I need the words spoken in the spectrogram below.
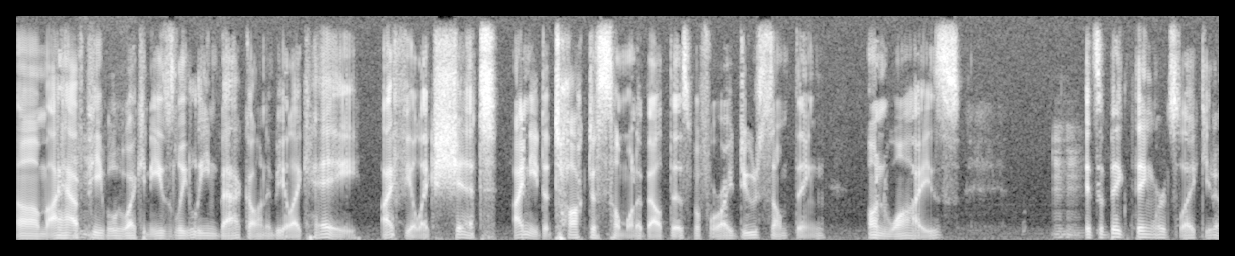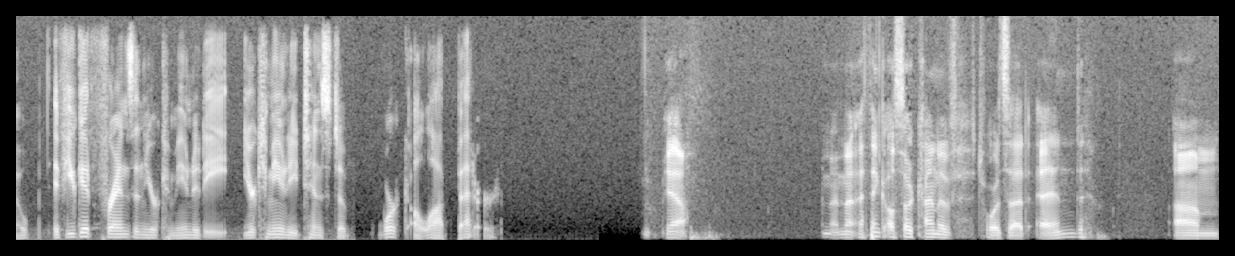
Um, I have people who I can easily lean back on and be like, hey, I feel like shit. I need to talk to someone about this before I do something unwise. Mm-hmm. It's a big thing where it's like, you know, if you get friends in your community, your community tends to work a lot better. Yeah. And, I think also kind of towards that end, um,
